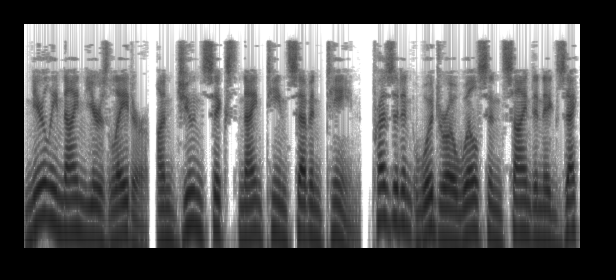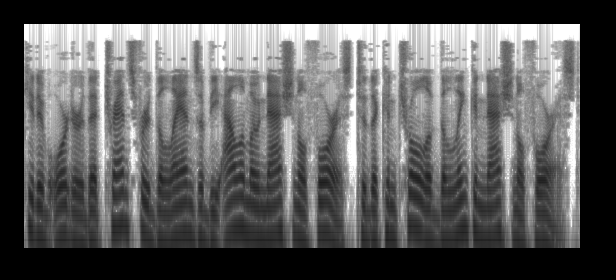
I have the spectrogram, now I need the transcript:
Nearly nine years later, on June 6, 1917, President Woodrow Wilson signed an executive order that transferred the lands of the Alamo National Forest to the control of the Lincoln National Forest.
